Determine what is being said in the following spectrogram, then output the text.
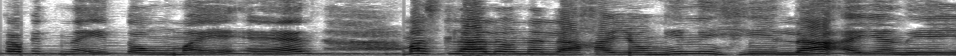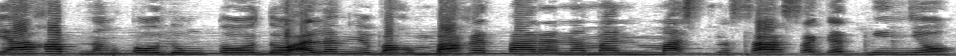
kapit na itong maiel, mas lalo nala kayong hinihila, ayan, niyayakap ng todong-todo todo. Alam niyo ba kung bakit? Para naman mas nasasagad ninyo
